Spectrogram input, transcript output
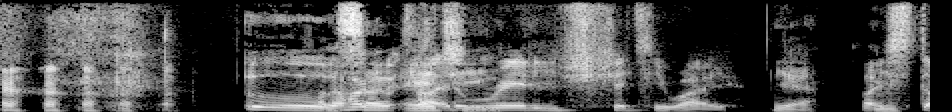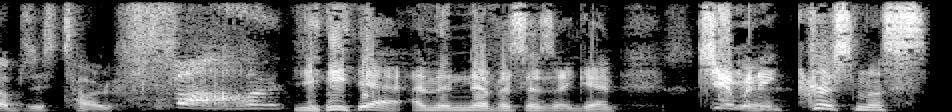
oh, and I hope so edgy. in a really shitty way. yeah. Like he stubs his toe. Fuck. Yeah, and then never says it again. Jiminy Yeah. Christmas,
